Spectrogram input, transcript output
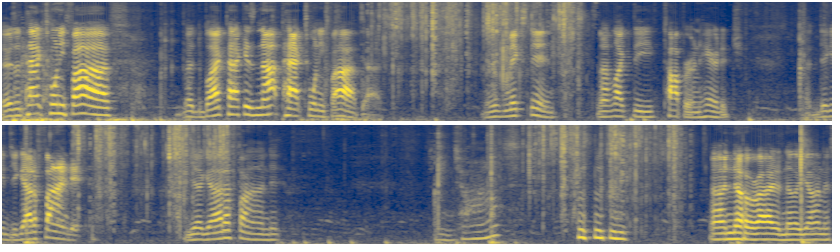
There's a pack 25, but the black pack is not pack 25, guys. It is mixed in. It's not like the topper and heritage. Got digging, you gotta find it. You gotta find it. Gene Charles. I know, right? Another Giannis.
